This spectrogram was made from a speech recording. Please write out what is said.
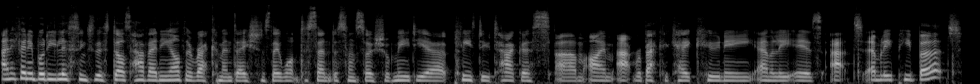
And if anybody listening to this does have any other recommendations they want to send us on social media, please do tag us. Um, I'm at Rebecca K. Cooney. Emily is at Emily P. Burt.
